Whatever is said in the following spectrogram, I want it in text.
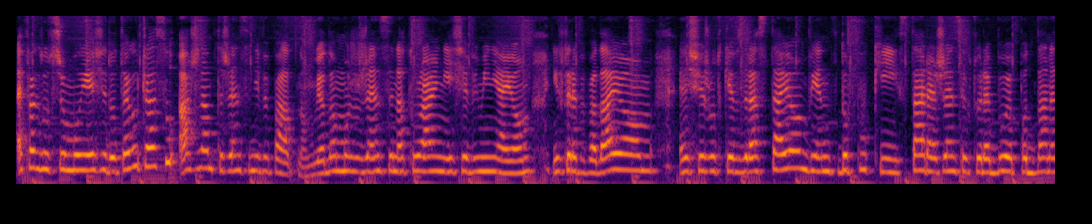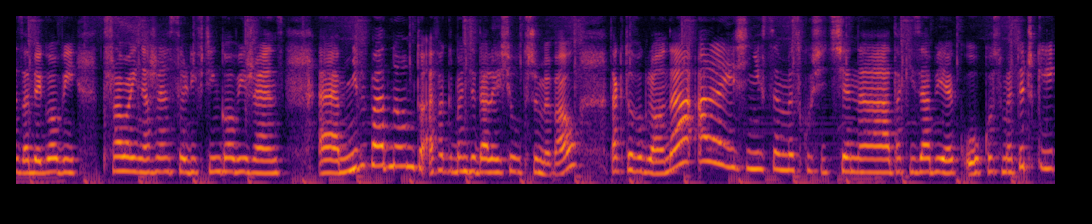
efekt utrzymuje się do tego czasu, aż nam te rzęsy nie wypadną. Wiadomo, że rzęsy naturalnie się wymieniają, niektóre wypadają, e, świeżutkie wzrastają, więc dopóki stare rzęsy, które były poddane zabiegowi trwałej na rzęsy, liftingowi rzęs e, nie wypadną, to efekt będzie dalej się utrzymywał. Tak to wygląda, ale jeśli nie chcemy skusić się na taki zabieg u kosmetyczki,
